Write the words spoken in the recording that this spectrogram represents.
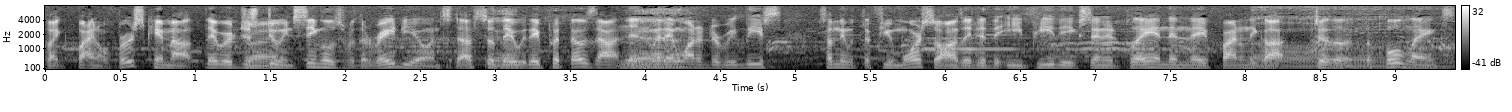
like vinyl first came out they were just Right. doing singles for the radio and stuff so Yeah. they they put those out and then when they wanted to release something with a few more songs they did the EP the extended play and then they finally got to the, the full length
